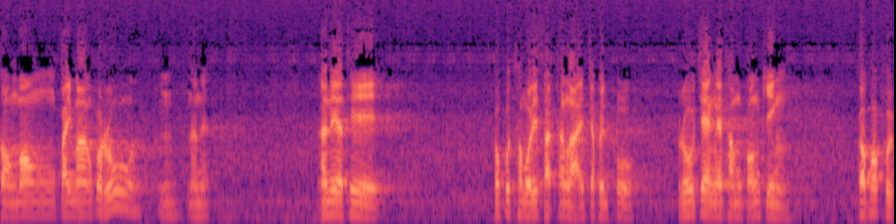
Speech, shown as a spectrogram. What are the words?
ส่องมองไปมามันก็รู้นั่นแหละอันนี้ที่พระพุทธบริษัททั้งหลายจะเป็นผู้รู้แจ้งในธรรมของจริง ก็เพราะฝึก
